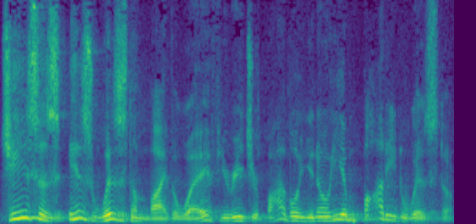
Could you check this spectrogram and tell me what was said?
Jesus is wisdom, by the way. If you read your Bible, you know he embodied wisdom.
